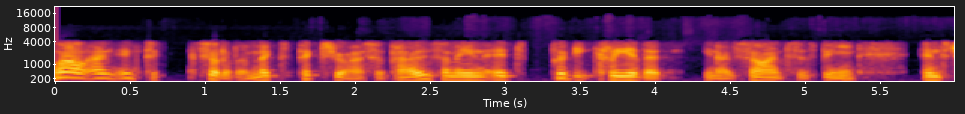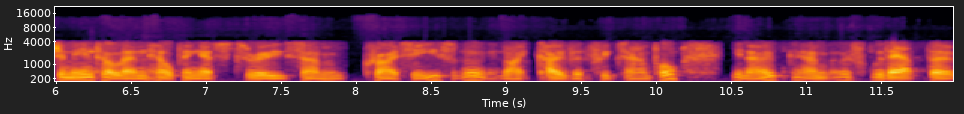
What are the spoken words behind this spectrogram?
Well, it's sort of a mixed picture, I suppose. I mean, it's pretty clear that you know science has been instrumental in helping us through some crises, like COVID, for example. You know, um, without the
